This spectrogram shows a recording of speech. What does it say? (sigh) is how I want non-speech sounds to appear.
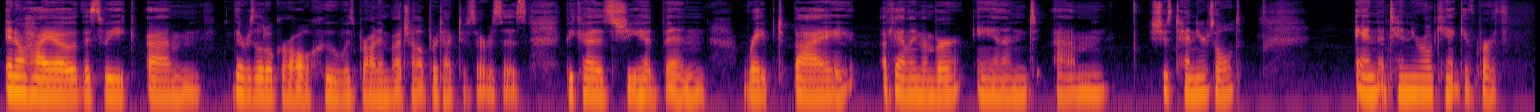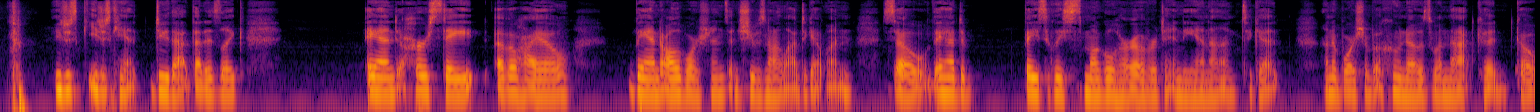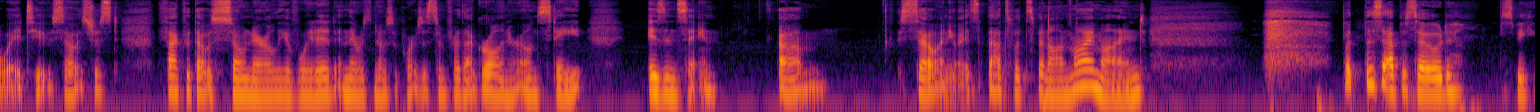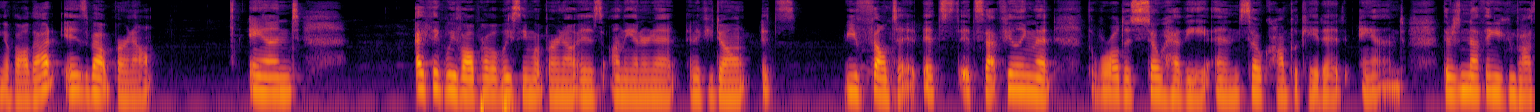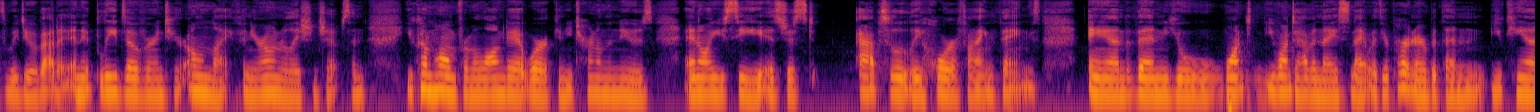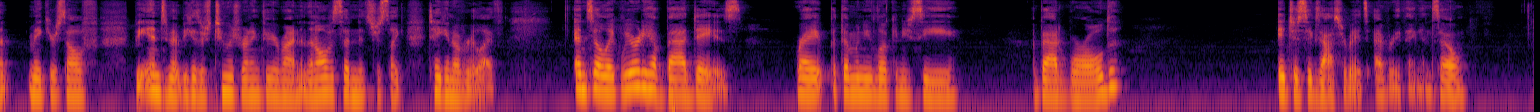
in Ohio this week, um, there was a little girl who was brought in by Child Protective Services because she had been raped by a family member and um, she was 10 years old. And a 10 year old can't give birth. (laughs) you just you just can't do that. That is like and her state of Ohio banned all abortions and she was not allowed to get one. So they had to basically smuggle her over to Indiana to get an abortion, but who knows when that could go away too. So it's just the fact that that was so narrowly avoided and there was no support system for that girl in her own state is insane. Um, so, anyways, that's what's been on my mind. (sighs) But this episode, speaking of all that, is about burnout. And I think we've all probably seen what burnout is on the internet. And if you don't, it's you felt it. It's it's that feeling that the world is so heavy and so complicated and there's nothing you can possibly do about it. And it bleeds over into your own life and your own relationships. And you come home from a long day at work and you turn on the news and all you see is just absolutely horrifying things. And then you want you want to have a nice night with your partner but then you can't make yourself be intimate because there's too much running through your mind. And then all of a sudden it's just like taking over your life. And so like we already have bad days right? But then when you look and you see a bad world, it just exacerbates everything. And so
